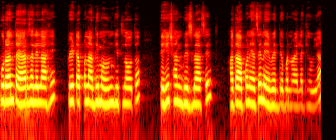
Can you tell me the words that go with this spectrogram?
पुरण तयार झालेलं आहे. पीठ आपण आधी मळून घेतलं होतं. तेही छान भिजलं असेल. आता आपण याचे नैवेद्य बनवायला घेऊया.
